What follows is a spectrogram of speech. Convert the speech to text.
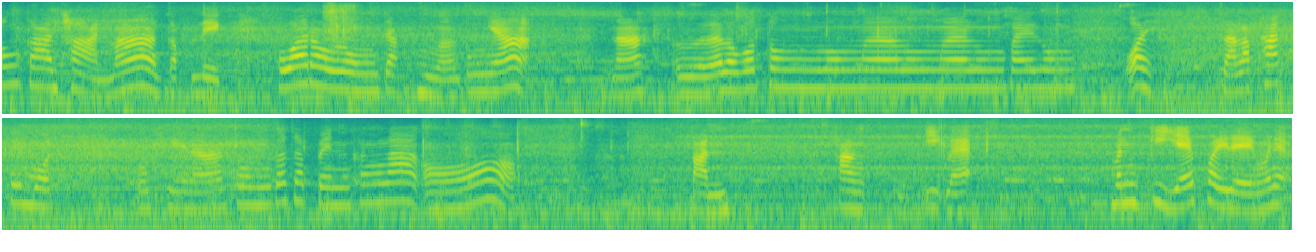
ต้องการถ่านมากกับเหล็ก เพราะว่าเราลงจากเหมืองตรงเนี้ยนะเออแล้วเราก็ต้องลงมาลงมาลงไปลงโอ้ยสารพัดไปหมด โอเคนะ ตรงนี้ก็จะเป็นข้างล่างอ๋อตันทางอีกแล้วมันกี่แยกไฟแดงวะเนี่ย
